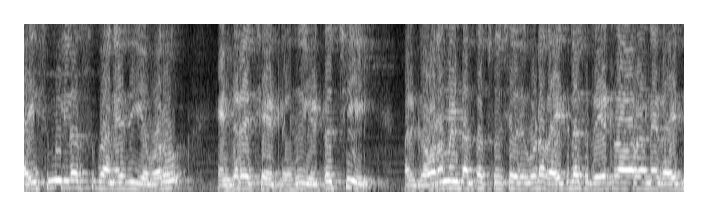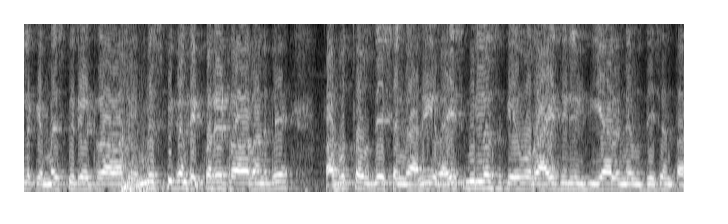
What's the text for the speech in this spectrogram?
రైస్ మిల్లర్స్ అనేది ఎవరు ఎంకరేజ్ చేయట్లేదు. ఎటొచ్చి మరి గవర్నమెంట్ అంతా చూసేది కూడా రైతులకు రేట్ రావాలని రైతులకు ఎంఎస్పీ రేట్ రావాలి ఎంఎస్పీ కంటే ఎక్కువ రేట్ రావాలనేదే ప్రభుత్వ ఉద్దేశం. కానీ రైస్ మిల్లర్స్కి ఏవో రాయితీలు ఇవ్వాలనే ఉద్దేశంతో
